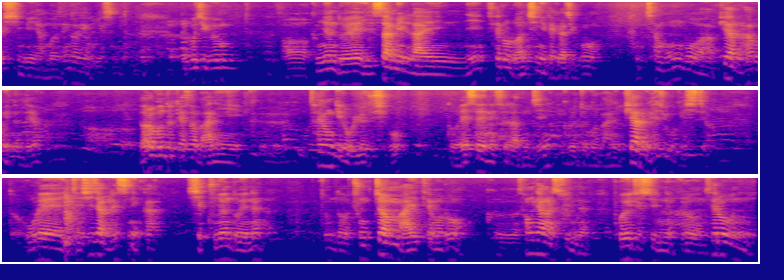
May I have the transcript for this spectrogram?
열심히 한번 생각해 보겠습니다. 그리고 지금 어, 금년도에 131 라인이 새로 런칭이 돼가지고 한참 홍보와 PR을 하고 있는데요. 어, 여러분들께서 많이 그 사용기를 올려주시고 또 SNS라든지 그런 쪽으로 많이 PR을 해주고 계시죠. 또 올해 이제 시작을 했으니까 19년도에는 좀 더 중점 아이템으로 그 성장할 수 있는 보여질 수 있는 그런 새로운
